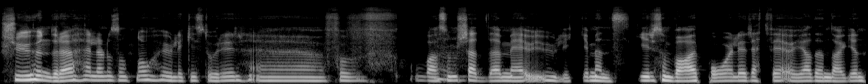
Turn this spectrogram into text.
700 eller noe sånt noe, ulike historier eh, for, hva som Mm. skjedde med ulike mennesker som var på eller rett ved øya den dagen.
